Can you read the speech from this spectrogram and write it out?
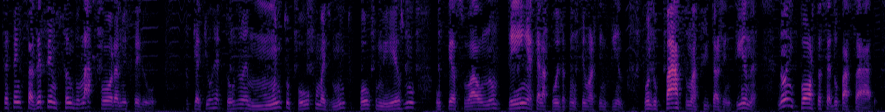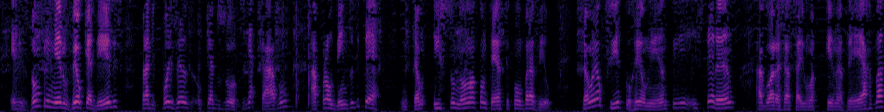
Você tem que fazer pensando lá fora no exterior. Porque aqui o retorno é muito pouco, mas muito pouco mesmo. O pessoal não tem aquela coisa como tem o argentino. Quando passa uma fita argentina, não importa se é do passado. Eles vão primeiro ver o que é deles, para depois ver o que é dos outros. E acabam aplaudindo de pé. Então, isso não acontece com o Brasil. Então, eu fico realmente esperando. Agora já saiu uma pequena verba,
